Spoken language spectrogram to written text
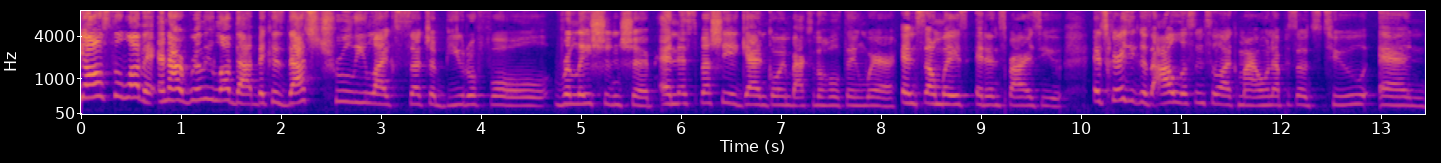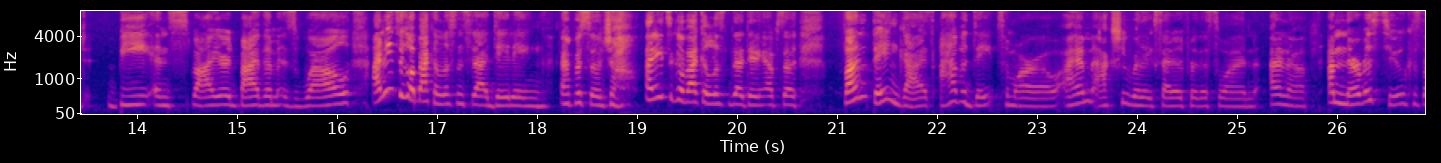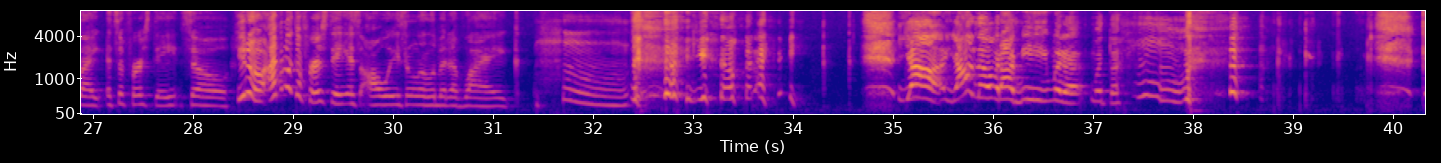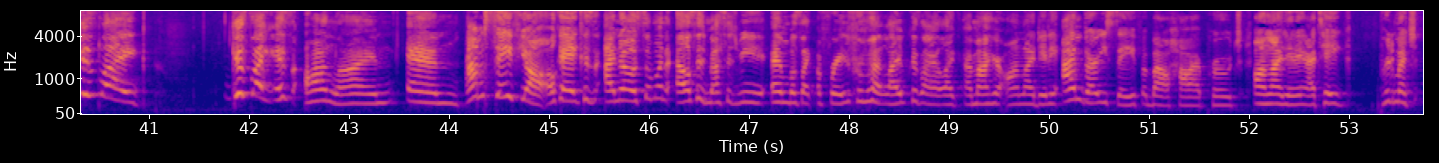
y'all still love it. And I really love that because that's truly like such a beautiful relationship. And especially again, going back to the whole thing where in some ways it inspires you. It's crazy because I'll listen to like my own episodes too and be inspired by them as well. I need to go back and listen to that dating episode, y'all. I need to go back and listen to that dating episode. Fun thing, guys, I have a date tomorrow. I am actually really excited for this one. I don't know. I'm nervous too because like it's a first date. So, you know, I feel like a first date is always a little bit of like, hmm. you know what I mean? Y'all, y'all know what I mean with a with the hmm. Cause like Cause like it's online and I'm safe, y'all. Okay, because I know someone else had messaged me and was like afraid for my life because I like I'm out here online dating. I'm very safe about how I approach online dating. I take pretty much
